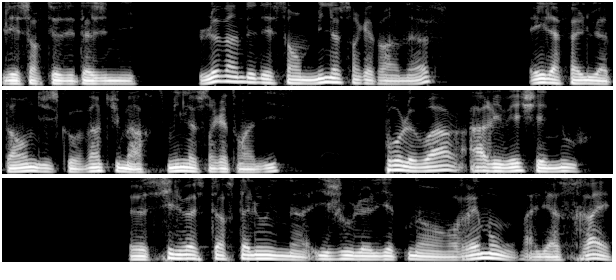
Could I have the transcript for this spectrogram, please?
Il est sorti aux États-Unis le 22 décembre 1989 et il a fallu attendre jusqu'au 28 mars 1990 pour le voir arriver chez nous. Euh, Sylvester Stallone y joue le lieutenant Raymond, alias Ray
